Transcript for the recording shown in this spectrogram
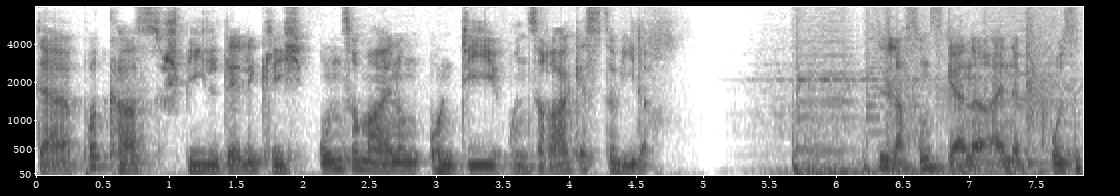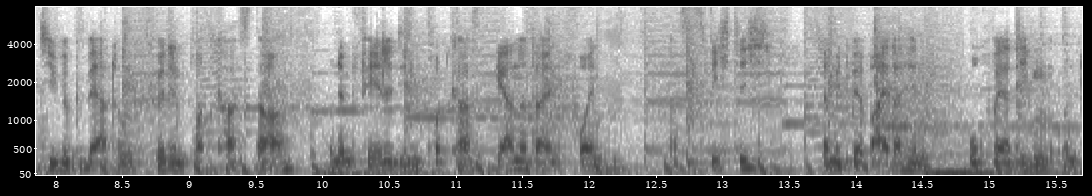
Der Podcast spiegelt lediglich unsere Meinung und die unserer Gäste wider. Lass uns gerne eine positive Bewertung für den Podcast da und empfehle diesen Podcast gerne deinen Freunden. Das ist wichtig, damit wir weiterhin hochwertigen und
